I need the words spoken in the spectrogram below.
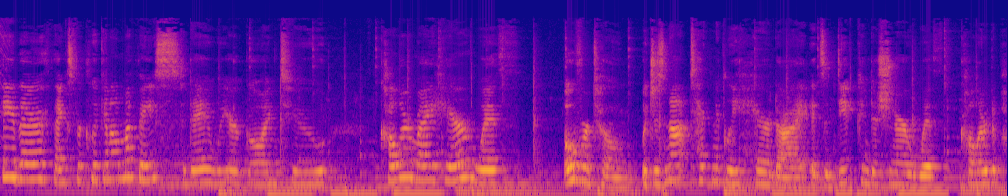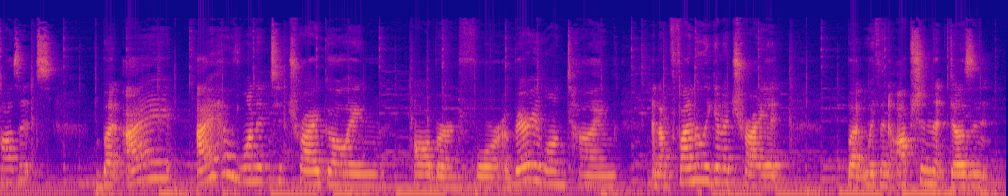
Hey there, thanks for clicking on my face. Today we are going to color my hair with Overtone, which is not technically hair dye. It's a deep conditioner with color deposits, but I I have wanted to try going auburn for a very long time, and I'm finally gonna try it, but with an option that doesn't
